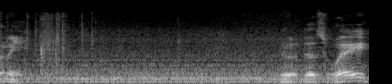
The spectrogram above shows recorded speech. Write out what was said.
Let me do it this way.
